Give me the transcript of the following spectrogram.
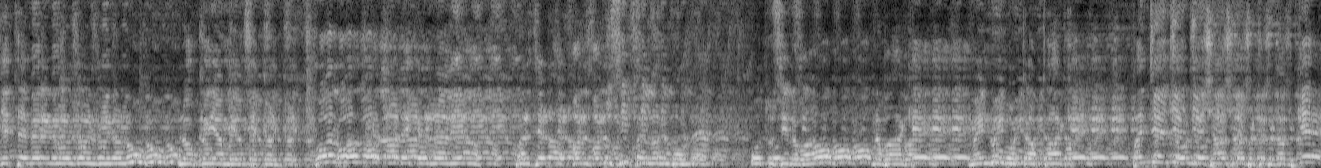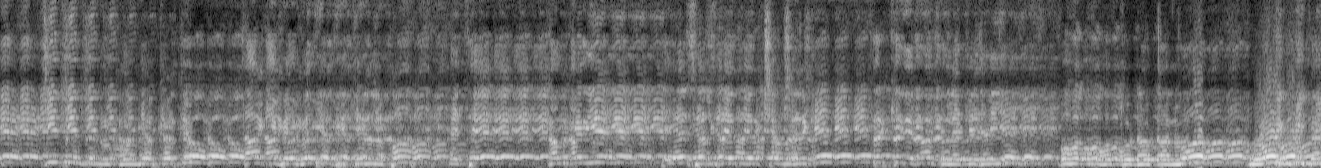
ਜਿੱਥੇ ਮੇਰੇ ਨੌਜਵਾਨ ਵੀਰਾਂ ਨੂੰ ਨੌਕਰੀਆਂ ਮਿਲ ਸਕਣ। ਹੋਰ ਬਹੁਤ ਗੱਲਾਂ ਨੇ ਕਰਨ ਵਾਲੀਆਂ, ਪਰ ਜਿਹੜਾ ਫਰਜ਼ ਤੁਸੀਂ ਪਹਿਲਾਂ ਨਿਭਾਉਣਾ ਉਹ ਤੁਸੀਂ ਨਿਭਾਓ, ਨਿਭਾ ਕੇ ਮੈਨੂੰ ਵੋਟਾਂ ਪਾ ਕੇ ਪੰਜੇ ਚੋਣ ਨਿਸ਼ਾਨ ਤੇ ਬਟਨ ਦਬ ਕੇ ਜੀਤ ਜਿੰਦ ਨੂੰ ਕਾਮਯਾਬ ਕਰ ਦਿਓ, ਤਾਂ ਕਿ ਫਿਰ ਵਧੀਆ ਤਰੀਕੇ ਨਾਲ ਆਪਾਂ ਇੱਥੇ ਕੰਮ ਕਰੀਏ ਤੇ ਇਸ ਹਲਕੇ ਦਾ ਨਕਸ਼ਾ ਬਦਲ ਕੇ ਤਰੱਕੀ ਦੇ ਰਾਹ ਤੇ ਲੈ ਕੇ ਜਾਈਏ। ਬਹੁਤ ਬਹੁਤ ਤੁਹਾਡਾ ਧੰਨਵਾਦ। ਵਾਹਿਗੁਰੂ ਜੀ ਕਾ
